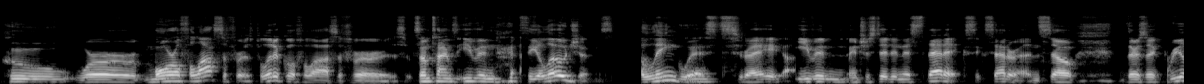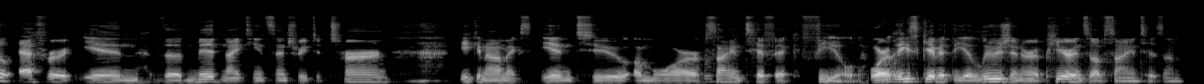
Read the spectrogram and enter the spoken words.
who were moral philosophers, political philosophers, sometimes even theologians linguists right even interested in aesthetics etc and so there's a real effort in the mid 19th century to turn economics into a more scientific field, or at least give it the illusion or appearance of scientism.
